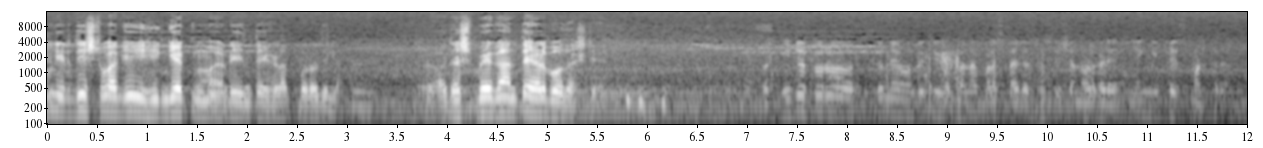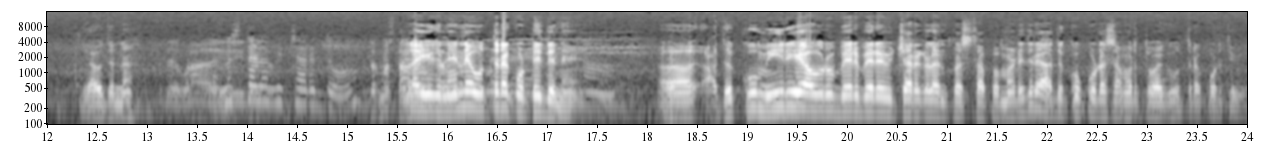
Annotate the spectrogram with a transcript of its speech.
ನಿರ್ದಿಷ್ಟವಾಗಿ ಹಿಂಗೆ ಮಾಡಿ ಅಂತ ಹೇಳಕ್ ಬರೋದಿಲ್ಲ. ಆದಷ್ಟು ಬೇಗ ಅಂತ ಹೇಳ್ಬೋದು ಅಷ್ಟೇ. ಬಟ್ ಬಿಜೆಪಿ ಅವರು ಇದನ್ನೇ ಒಂದ್ ರೀತಿ ವೆಪನ್ ಆಗಿ ಬಳಸ್ತಾ ಇದ್ದಾರೆ ಸರ್ ಸ್ಟೇಷನ್ ಒಳಗಡೆ. ಹೆಂಗೆ ಫೇಸ್ ಮಾಡ್ತಾರೆ? ಯಾವುದನ್ನ? ಅದೇ ವಿಚಾರದ್ದು. ಧರ್ಮಸ್ಥಳ ಅಲ್ಲ ಈಗ ನಿನ್ನೆ ಉತ್ತರ ಕೊಟ್ಟಿದ್ದೇನೆ. ಅದಕ್ಕೂ ಮೀರಿ ಅವರು ಬೇರೆ ಬೇರೆ ವಿಚಾರಗಳನ್ನು ಪ್ರಸ್ತಾಪ ಮಾಡಿದರೆ ಅದಕ್ಕೂ ಕೂಡ ಸಮರ್ಥವಾಗಿ ಉತ್ತರ ಕೊಡ್ತೀವಿ.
